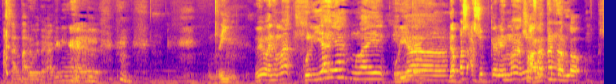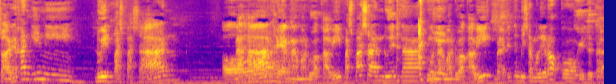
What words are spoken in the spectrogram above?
pasar baru teh gini kan Umring. Tapi mana mah kuliah ya mulai Kuliah. Dapat pas asup keneh mah soalnya kan foto. soalnya kan ini duit pas-pasan Oh. dahar hayang nama dua kali pas-pasan duitna mau nama dua kali berarti tuh bisa beli rokok gitu ta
